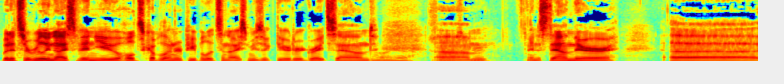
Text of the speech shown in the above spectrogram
but it's a really nice venue. Holds a couple hundred people. It's a nice music theater, great sound, Oh yeah. Um, and it's down there uh,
